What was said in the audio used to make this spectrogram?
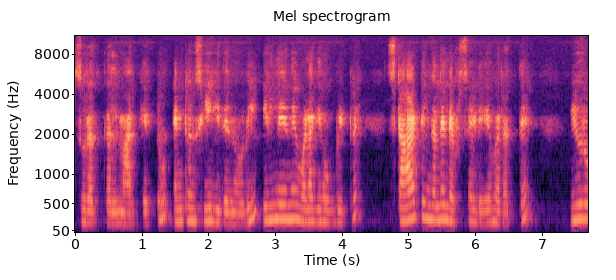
ಸುರತ್ಕಲ್ ಮಾರ್ಕೆಟು ಎಂಟ್ರೆನ್ಸ್ ಹೀಗಿದೆ ನೋಡಿ. ಇಲ್ಲೇನೆ ಒಳಗೆ ಹೋಗಿಬಿಟ್ರೆ ಸ್ಟಾರ್ಟಿಂಗಲ್ಲೇ ಲೆಫ್ಟ್ ಸೈಡಿಗೆ ಬರುತ್ತೆ. ಯೂರೋ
